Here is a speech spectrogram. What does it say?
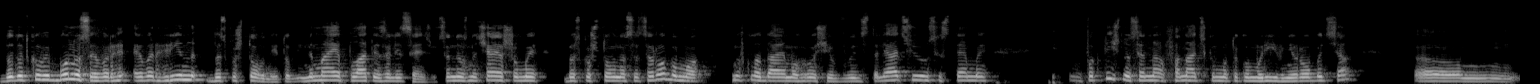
Додатковий бонус Ever- Evergreen безкоштовний, тобто немає плати за ліцензію. Це не означає, що ми безкоштовно все це робимо. Ми вкладаємо гроші в інсталяцію системи. Фактично, це на фанатському такому рівні робиться. Ем,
